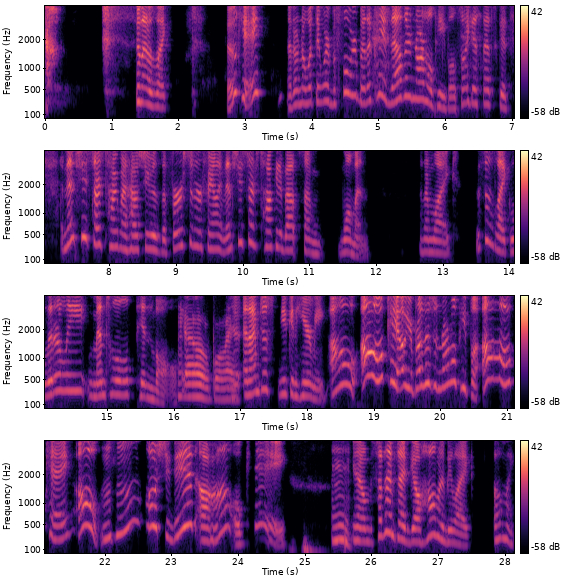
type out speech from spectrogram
And i was like okay i don't know what they were before but okay now they're normal people so i guess that's good. And then she starts talking about how she was the first in her family and then she starts talking about some woman. And i'm like this is like literally mental pinball oh boy. and I'm just you can hear me. Oh, oh, okay. Oh, your brothers are normal people. Oh, okay. Oh, mm-hmm. Oh, she did. Uh-huh. Okay. Mm, You know, sometimes I'd go home and be like, oh my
